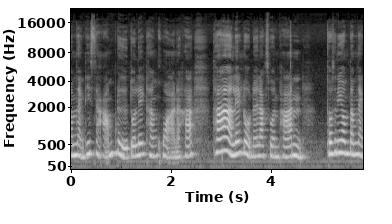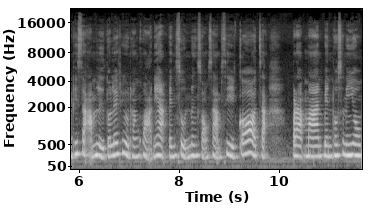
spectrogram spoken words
ตำแหน่งที่ 3 หรือตัวเลขทางขวานะคะ ถ้าเลขโดดในหลักส่วนพันทศนิยมตำแหน่งที่ 3 หรือตัวเลขที่อยู่ทางขวาเนี่ยเป็น 0 1 2 3 4 ก็จะ ประมาณเป็นทศนิยม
